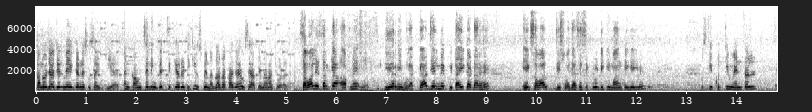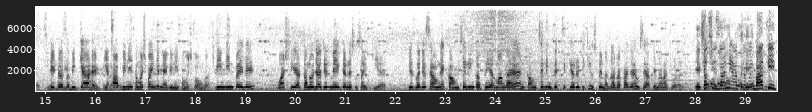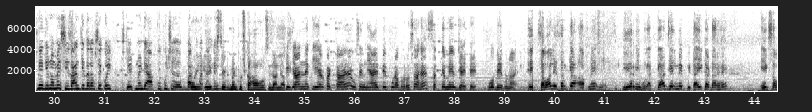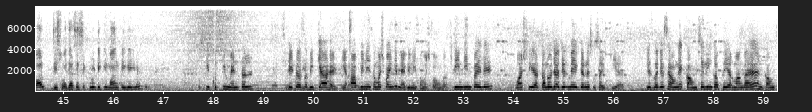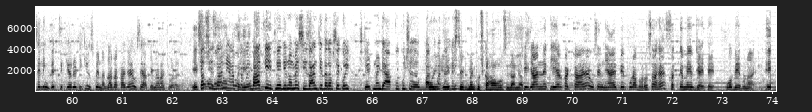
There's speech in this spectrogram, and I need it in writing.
Taloja jail में एक जन ने सुसाइड किया है। एंड काउंसलिंग विद सिक्योरिटी की उस पर नज़र रखा जाए उसे अकेला ना छोड़ा जाए। सवाल है सर क्या आपने क्लियर नहीं बोला? क्या जेल में पिटाई का डर है? एक सवाल जिस वजह से सिक्योरिटी की मांग की गई है? उसकी खुद की मेंटल स्टेटस अभी क्या है ये आप भी नहीं समझ पाएँगे मैं भी नहीं समझ पाऊँगा। तीन दिन पहले वाशी तलोजा जेल में एक जन ने सुसाइड किया है। जिस वजह से हमने काउंसलिंग का प्रेयर मांगा है एंड काउंसलिंग विद सिक्योरिटी की उस पर नज़र रखा जाए उसे अकेला ना छोड़ा जाए। एक सर सवाल शीजान ने आपसे कोई बात की इतने दिनों में? शीजान की तरफ़ से कोई स्टेटमेंट या आपको कुछ कोई एक स्टेटमेंट कुछ कहा हो सीजान ने आपसे? शिजान ने क्लियर कट कहा है उसे न्याय पे पूरा भरोसा है सत्यमेव जयते वो बेगुनाह है। एक सवाल है सर क्या आपने क्लियर नहीं बोला? क्या जेल में पिटाई का डर है? एक सवाल जिस वजह से सिक्योरिटी की मांग की गई है? उसकी खुद की मेंटल स्टेटस अभी क्या है? ये आप भी नहीं समझ पाएँगे मैं भी नहीं समझ पाऊँगा। तीन दिन पहले वाशी तलोजा जेल में एक जन ने सुसाइड किया है। जिस वजह से हमने काउंसलिंग का प्रेयर मांगा है एंड काउंसलिंग विद सिक्योरिटी की उस पर नज़र रखा जाए उसे अकेला ना छोड़ा जाए। एक सर सवाल शीजान ने आपसे कोई बात की इतने दिनों में? शीजान की तरफ़ से कोई स्टेटमेंट या आपको कुछ बात कोई एक स्टेटमेंट कुछ कहा हो सीजान ने आपसे? शिजान ने क्लियर कट कहा है उसे न्याय पे पूरा भरोसा है सत्यमेव जयते वो बेगुनाह है।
